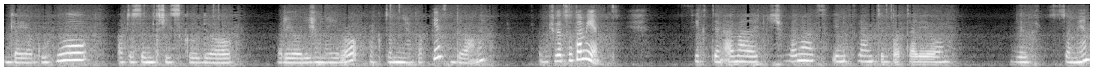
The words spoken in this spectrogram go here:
Gajaguhu. A to jsem třískl do Rio de Janeiro. Tak to nějaká pěst byla, ne? Počkat, co tam je. Fikten armáda 12 Infantry batalion. Co tam je?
